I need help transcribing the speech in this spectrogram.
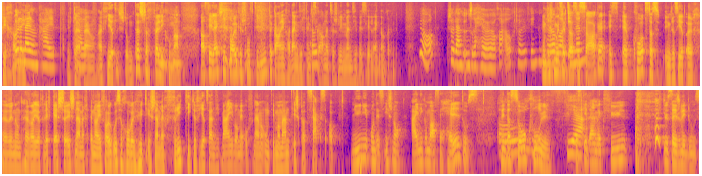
sicher Oder nicht. nein, um halb. Ich glaube auch, eine Viertelstunde. Das ist doch völlig human. Also die letzte Folge ist 50 Minuten gegangen. Ich habe gedacht, ich finde es Oh. gar nicht so schlimm, wenn sie ein bisschen länger gehen. Ja, solange unsere Hörer auch toll finden. Und ich muss jetzt also sagen, es, äh, kurz, das interessiert euch Hörerinnen und Hörer ja vielleicht, gestern ist nämlich eine neue Folge rausgekommen, weil heute ist nämlich Freitag, der 14. Mai, wo wir aufnehmen und im Moment ist gerade 6 ab 9 Uhr und es ist noch einigermaßen hell draus. Ich finde das so Oh, cool. yes. Ja. Das gibt einem ein Gefühl, du siehst nicht raus,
